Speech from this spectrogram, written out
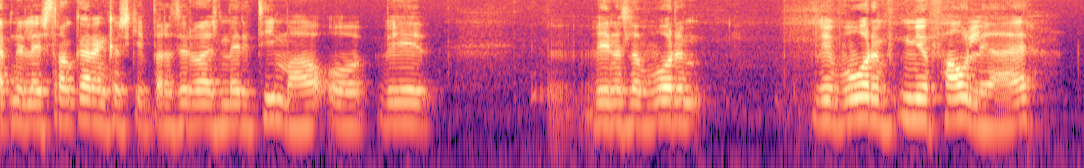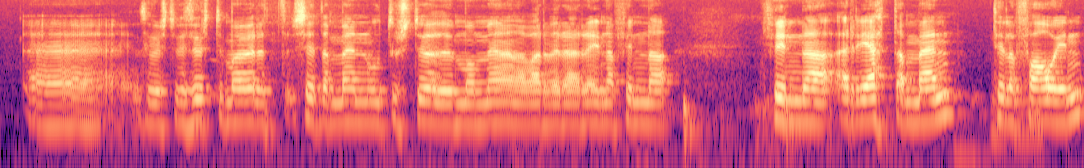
efnilegi strákar en kannski bara þurfa aðeins meiri tíma og við við náttúrulega vorum við vorum mjög fáliðaðir eh, þú veist við þurftum að vera að setja menn út úr stöðum og meðan það var verið að reyna að finna finna rétta menn til að fá inn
